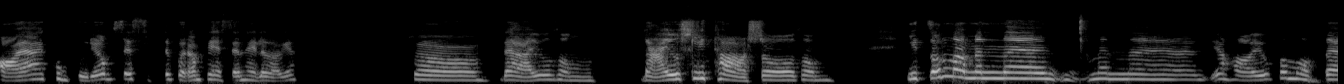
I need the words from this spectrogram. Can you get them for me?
har jeg kontorjobb, så jeg sitter foran PC-en hele dagen. Så det er jo sånn Det er jo slitasje og sånn litt sånn, da. Men, eh, men, eh, jeg har jo på en måte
